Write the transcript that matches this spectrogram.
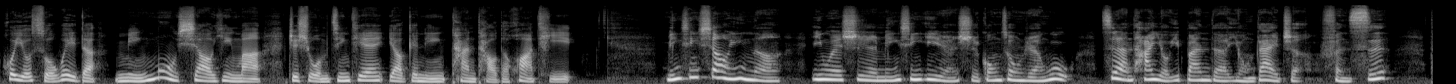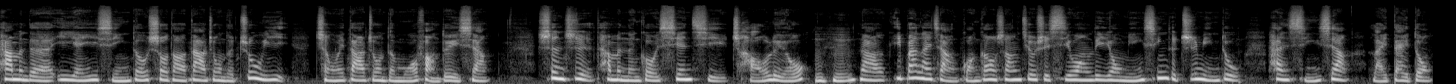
会有所谓的名目效应吗？这是我们今天要跟您探讨的话题。明星效应呢，因为是明星艺人是公众人物，自然他有一般的拥戴者、粉丝，他们的一言一行都受到大众的注意，成为大众的模仿对象。甚至他们能够掀起潮流。嗯哼，那一般来讲，广告商就是希望利用明星的知名度和形象来带动，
